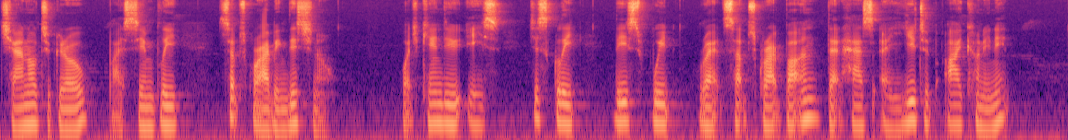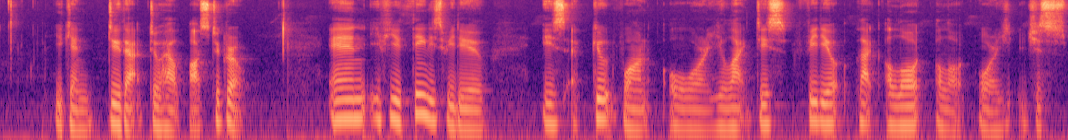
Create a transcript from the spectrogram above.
channel to grow by simply subscribing this channel. What you can do is just click this with red subscribe button that has a YouTube icon in it. You can do that to help us to grow. And if you think this video is a good one or you like this video like a lot a lot or you just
